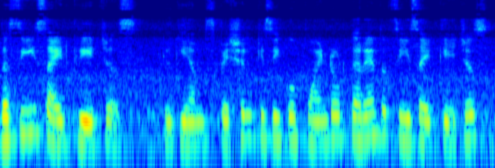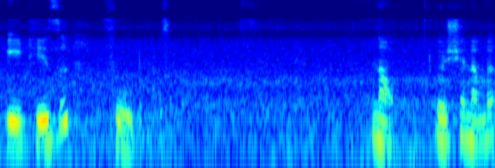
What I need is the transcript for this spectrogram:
the seaside creatures क्योंकि हम स्पेशल किसी को पॉइंट आउट कर रहे हैं तो seaside creatures ate his food now question number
